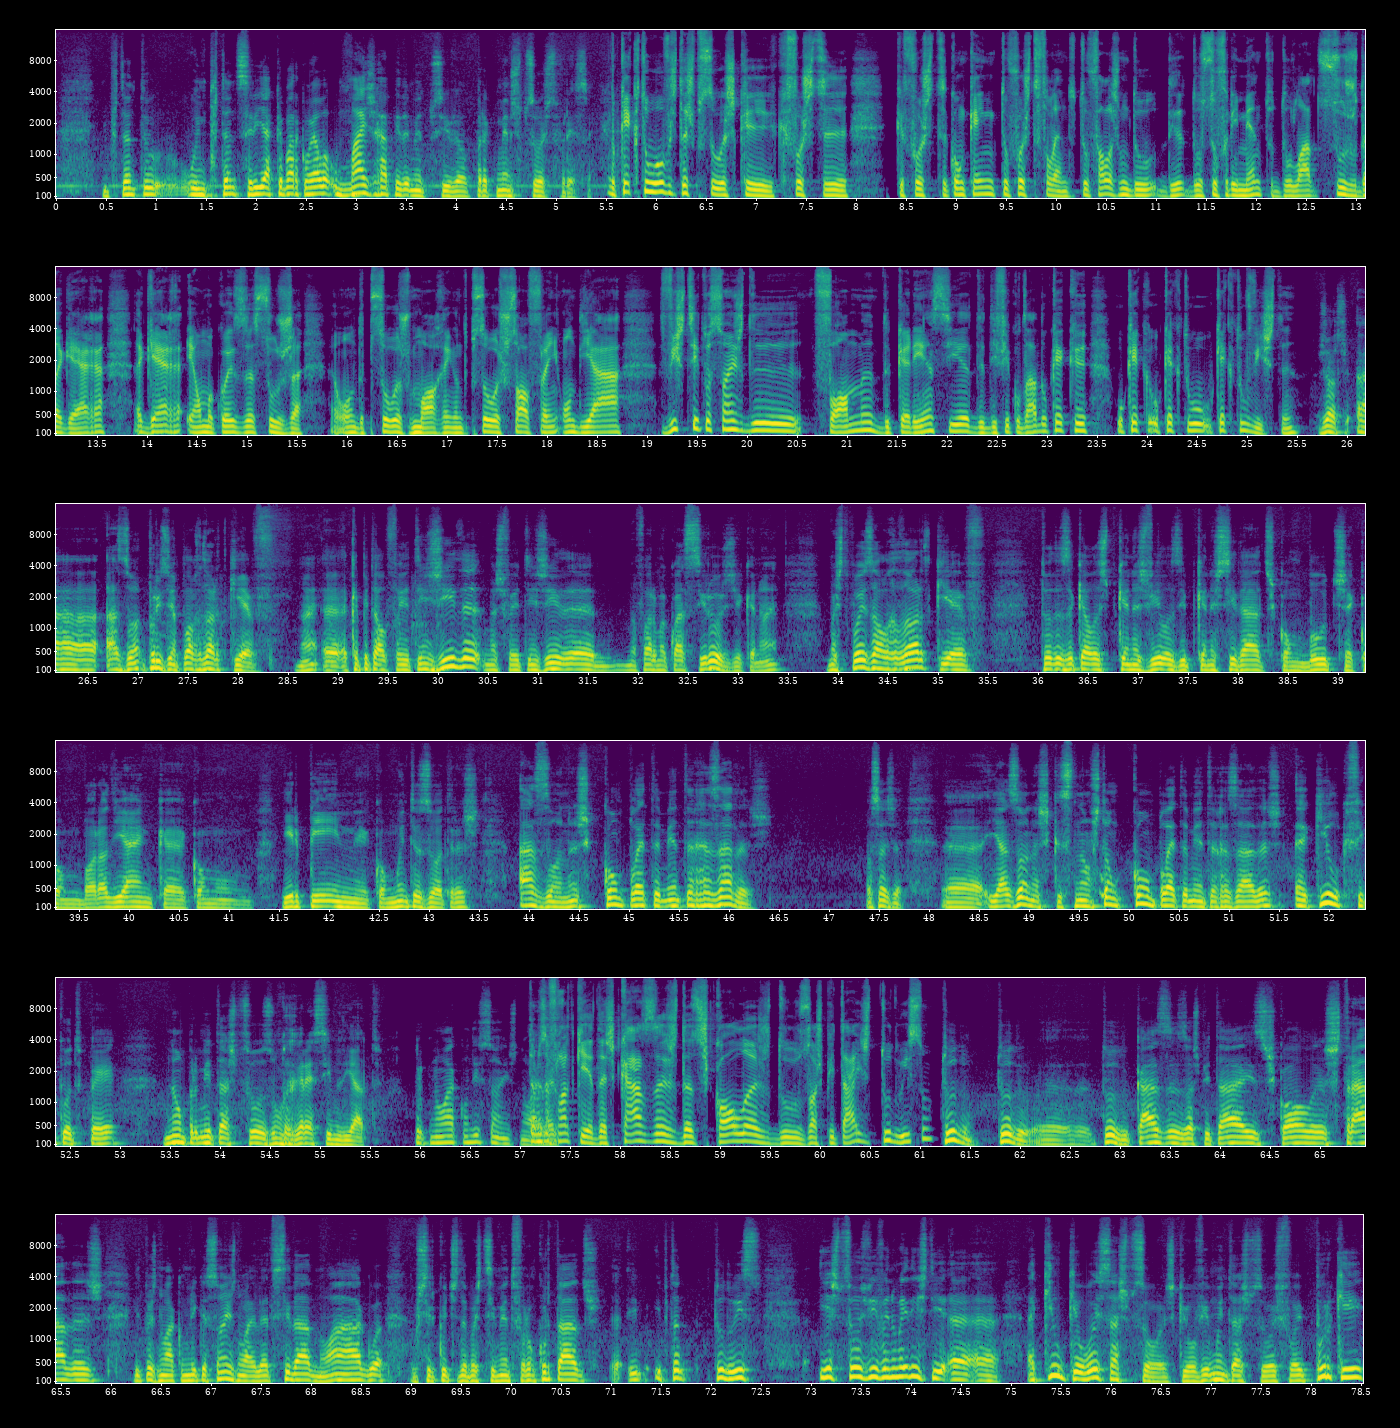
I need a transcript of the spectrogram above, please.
E, portanto, o importante seria acabar com ela o mais rapidamente possível para que menos pessoas sofressem. O que é que tu ouves das pessoas que, que foste que foste com quem tu foste falando. Tu falas-me do, do sofrimento, do lado sujo da guerra. A guerra é uma coisa suja, onde pessoas morrem, onde pessoas sofrem, onde há visto situações de fome, de carência, de dificuldade. O que é que o que é que o que é que tu o que é que tu viste? Jorge, há, há zona, por exemplo, ao redor de Kiev, é? a capital foi atingida, mas foi atingida de uma forma quase cirúrgica, não é? Mas depois, ao redor de Kiev, todas aquelas pequenas vilas e pequenas cidades, como Butcha, como Borodianka, como Irpin, como muitas outras, há zonas completamente arrasadas. Ou seja, uh, e há zonas que, se não estão completamente arrasadas, aquilo que ficou de pé não permite às pessoas um regresso imediato porque não há condições. Não Estamos há... a falar de quê? Das casas, das escolas, dos hospitais, tudo isso? Tudo, tudo, uh, tudo. Casas, hospitais, escolas, estradas, e depois não há comunicações, não há eletricidade, não há água, os circuitos de abastecimento foram cortados, uh, e, e, portanto, tudo isso. E as pessoas vivem no meio disto. E, uh, aquilo que eu ouço às pessoas, que eu ouvi muito às pessoas, foi porquê?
